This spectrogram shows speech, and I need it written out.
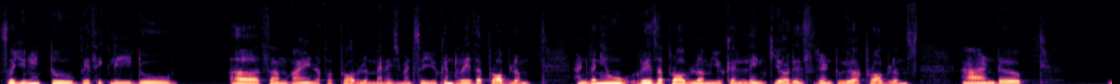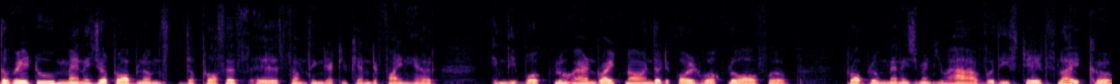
So you need to basically do uh, some kind of a problem management. So you can raise a problem. And when you raise a problem you can link your incident to your problems. And uh, the way to manage your problems, the process is something that you can define here in the workflow. And right now in the default workflow of uh, problem management, you have these states like, uh,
